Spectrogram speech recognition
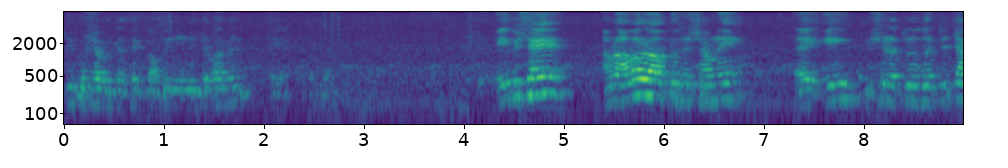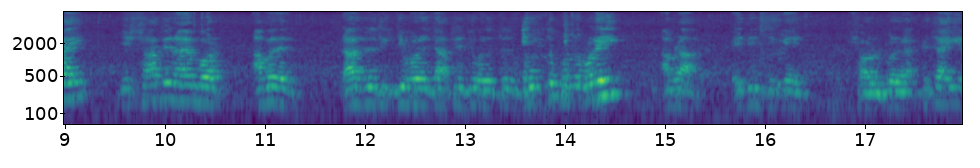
ত্রিপুর সাহেবের কাছে কপি নিয়ে নিতে পারবেন। এই বিষয়ে আমরা আবারও আপনাদের সামনে এই- বিষয়টা তুলে ধরতে চাই যে সাতই নভেম্বর আমাদের রাজনৈতিক জীবনে জাতীয় জীবনে গুরুত্বপূর্ণ বলেই আমরা এই দিনটিকে স্মরণ করে রাখতে চাই।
